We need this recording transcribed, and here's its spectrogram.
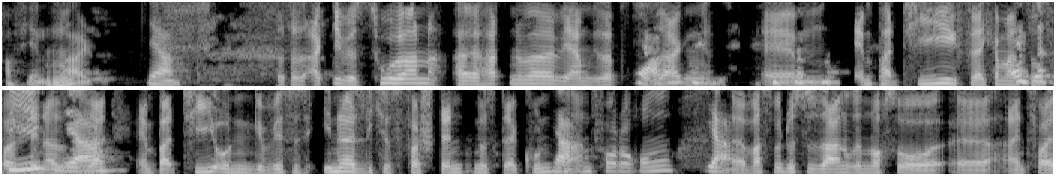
Auf jeden mhm. Fall. Ja. Das ist aktives Zuhören äh, hatten wir. Wir haben gesagt sozusagen ja. ähm, Empathie, vielleicht kann man es so verstehen, also ja. sozusagen Empathie und ein gewisses inhaltliches Verständnis der Kundenanforderungen. Ja. Äh, was würdest du sagen, sind noch so äh, ein, zwei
